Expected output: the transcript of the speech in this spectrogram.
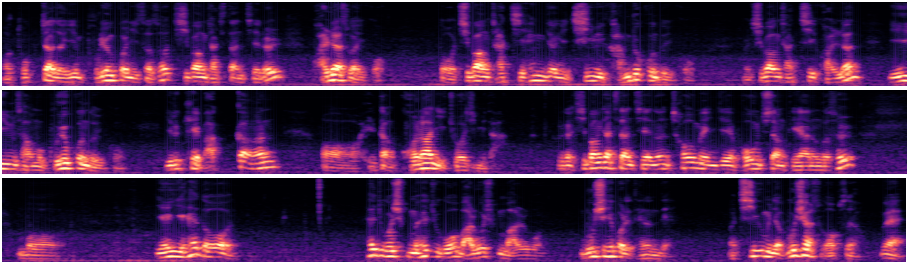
어, 독자적인 불영권이 있어서 지방자치단체를 관리할 수가 있고 또 지방자치 행정의 지휘 감독권도 있고 지방자치 관련 이임사무 부여권도 있고 이렇게 막강한 어, 일단 권한이 주어집니다. 그러니까 지방자치단체는 처음에 이제 보훈처장 대하는 것을 뭐 얘기해도 해주고 싶으면 해주고 말고 싶으면 말고 무시해버려도 되는데 어, 지금은 이제 무시할 수가 없어요. 왜?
